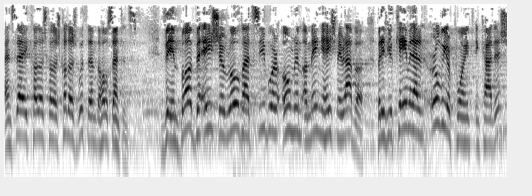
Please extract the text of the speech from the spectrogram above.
and say kadosh, kadosh, kadosh with them the whole sentence. But if you came in at an earlier point in Kaddish,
